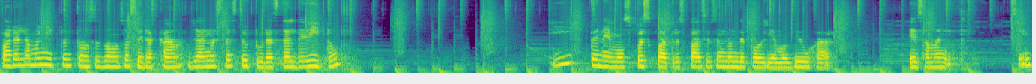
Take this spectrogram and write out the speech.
Para la manito entonces vamos a hacer acá, ya nuestra estructura está el dedito y tenemos pues cuatro espacios en donde podríamos dibujar esa manito, ¿sí?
